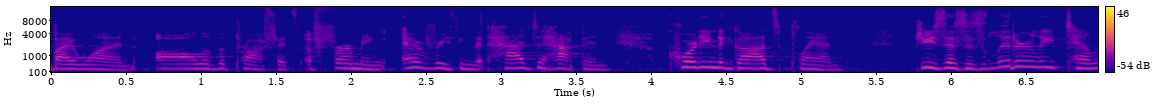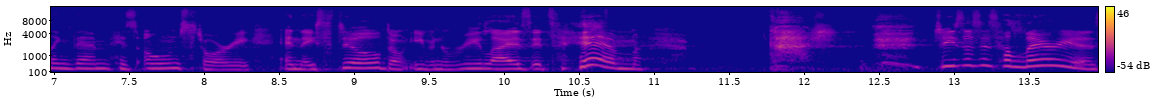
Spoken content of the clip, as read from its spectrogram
by one, all of the prophets affirming everything that had to happen according to God's plan. Jesus is literally telling them his own story, and they still don't even realize it's him. Gosh, Jesus is hilarious.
